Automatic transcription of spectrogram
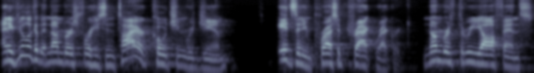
And if you look at the numbers for his entire coaching regime, it's an impressive track record. Number three offense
